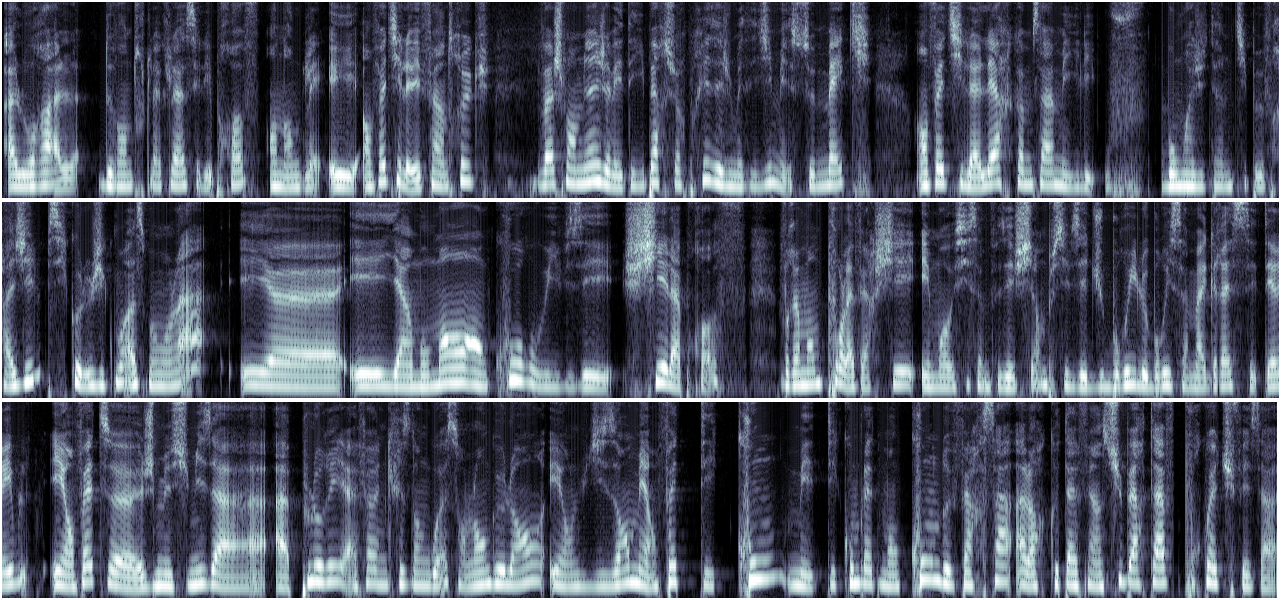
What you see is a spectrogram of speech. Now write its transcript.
à l'oral devant toute la classe et les profs en anglais. Et en fait, il avait fait un truc vachement bien et j'avais été hyper surprise et je m'étais dit, mais ce mec, en fait, il a l'air comme ça, mais il est ouf. Bon, moi, j'étais un petit peu fragile psychologiquement à ce moment-là et euh, il y a un moment en cours où il faisait chier la prof, vraiment pour la faire chier. Et moi aussi, ça me faisait chier. En plus, il faisait du bruit. Le bruit, ça m'agresse, c'est terrible. Et en fait, euh, je me suis mise à, pleurer, à faire une crise d'angoisse en l'engueulant et en lui disant, mais en fait, t'es con, mais t'es complètement con de faire ça alors que t'as fait un super taf. Pourquoi tu fais ça?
